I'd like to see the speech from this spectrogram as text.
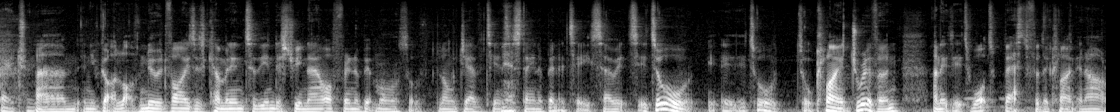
Very true. Um, and you've got a lot of new advisors coming into the industry now, offering a bit more sort of longevity and yeah. sustainability. So it's it's all it's all sort of client driven, and it, it's what's best for the client in our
